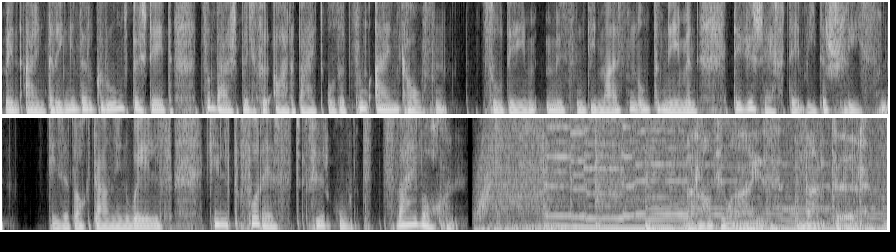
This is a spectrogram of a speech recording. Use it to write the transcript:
wenn ein dringender Grund besteht, zum Beispiel für Arbeit oder zum Einkaufen. Zudem müssen die meisten Unternehmen die Geschäfte wieder schließen. Dieser Lockdown in Wales gilt vorerst für gut zwei Wochen. Radio 1 Wetter.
